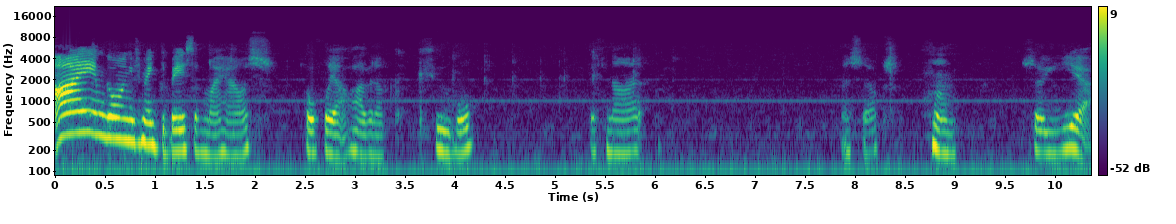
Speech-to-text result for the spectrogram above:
I am going to make the base of my house. Hopefully, I'll have enough cobble. If not, that sucks. Hmm. So yeah.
